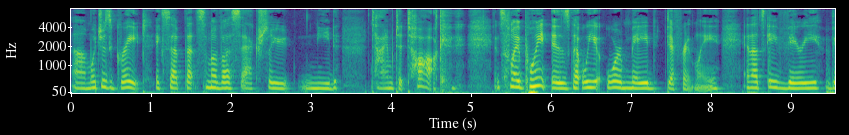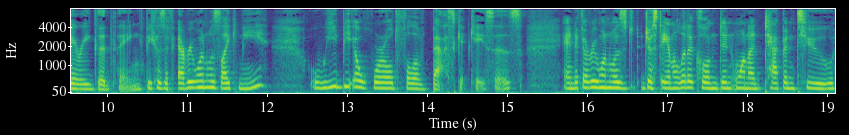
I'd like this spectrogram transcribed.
um, which is great, except that some of us actually need time to talk. and so my point is that we were made differently. And that's a very, very good thing because if everyone was like me, we'd be a world full of basket cases. And if everyone was just analytical and didn't want to tap into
